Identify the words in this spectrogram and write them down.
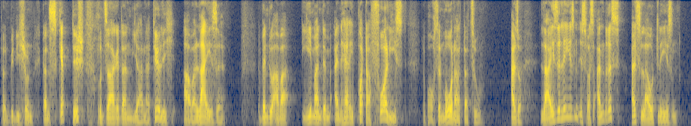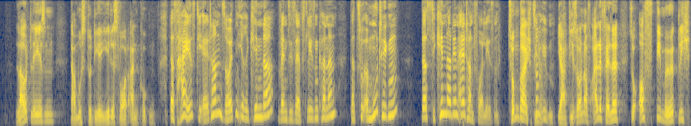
Dann bin ich schon ganz skeptisch und sage dann, ja, natürlich, aber leise. Wenn du aber jemandem ein Harry Potter vorliest, da brauchst du einen Monat dazu. Also, leise lesen ist was anderes als laut lesen. Laut lesen, da musst du dir jedes Wort angucken. Das heißt, die Eltern sollten ihre Kinder, wenn sie selbst lesen können, dazu ermutigen, dass die Kinder den Eltern vorlesen. Zum Beispiel. Zum Üben. Ja, die sollen auf alle Fälle so oft wie möglich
